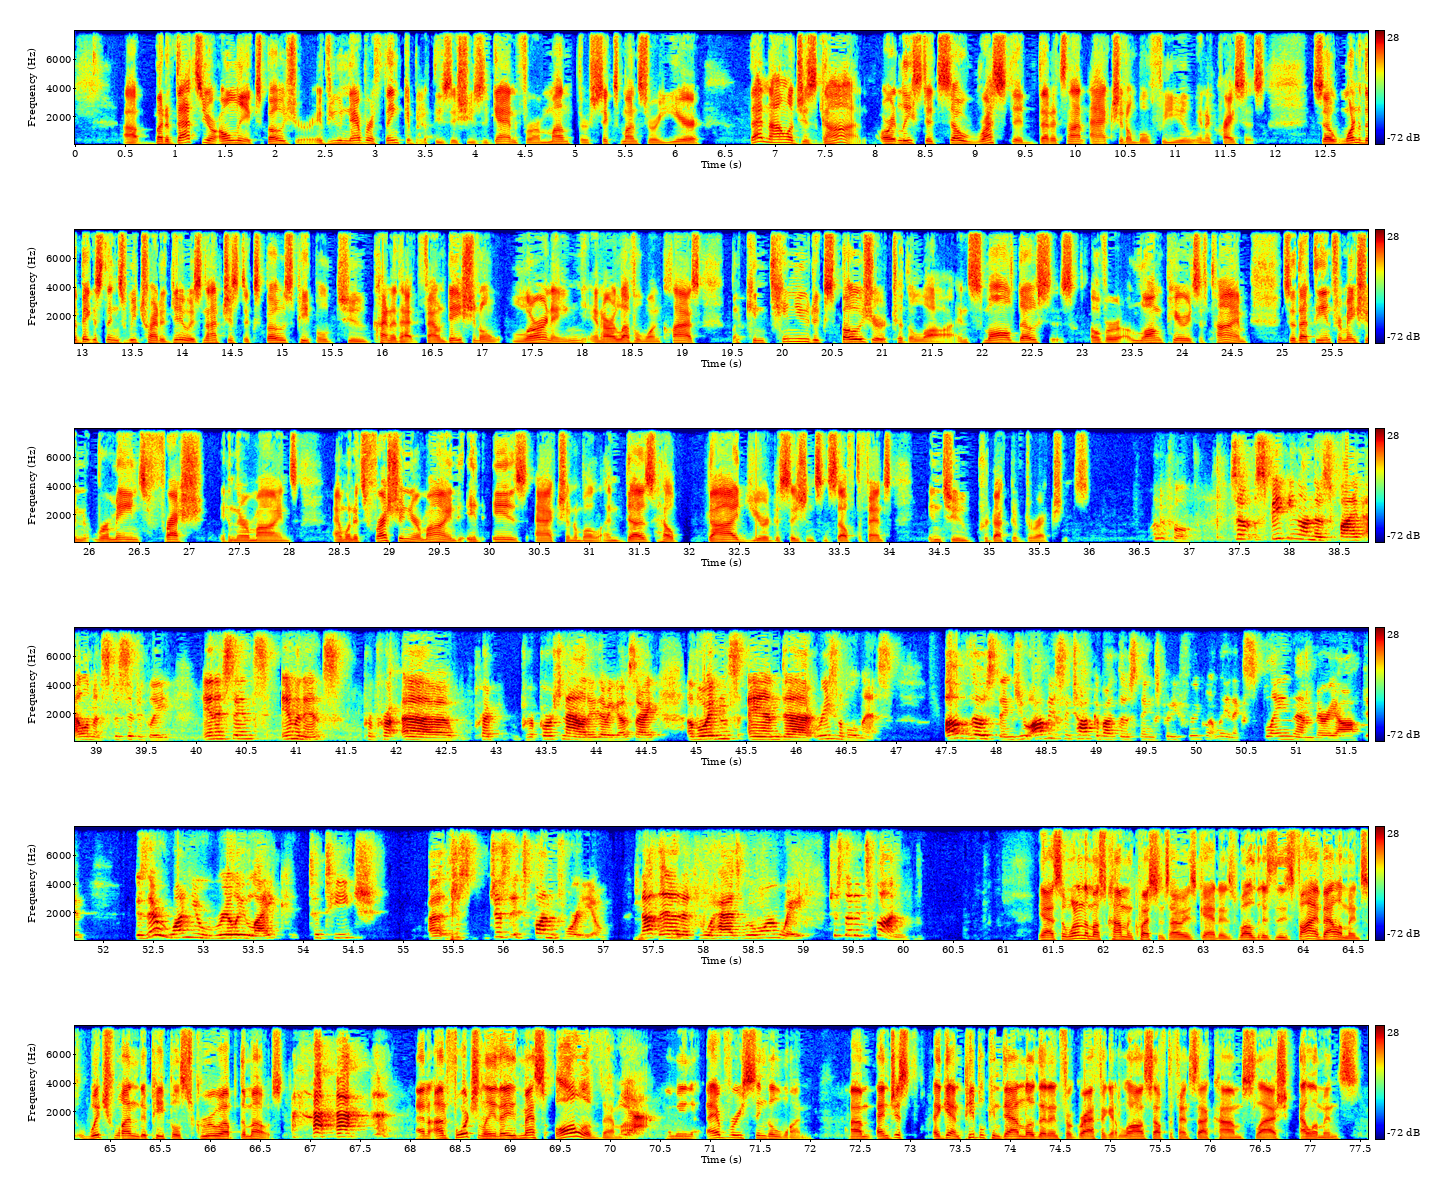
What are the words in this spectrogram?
Uh, but if that's your only exposure, if you never think about these issues again for a month or six months or a year, that knowledge is gone, or at least it's so rusted that it's not actionable for you in a crisis. So, one of the biggest things we try to do is not just expose people to kind of that foundational learning in our level one class, but continued exposure to the law in small doses over long periods of time so that the information remains fresh in their minds. And when it's fresh in your mind, it is actionable and does help guide your decisions in self defense into productive directions. Wonderful. So, speaking on those five elements specifically innocence, imminence, uh, pre- proportionality, there we go, sorry, avoidance, and uh, reasonableness. Of those things, you obviously talk about those things pretty frequently and explain them very often. Is there one you really like to teach? Uh, just, just it's fun for you. Not that it has more weight, just that it's fun. Yeah, so one of the most common questions I always get is, well, there's these five elements. Which one do people screw up the most? and unfortunately, they mess all of them yeah. up. I mean, every single one. Um, and just again, people can download that infographic at lawselfdefense.com slash elements.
